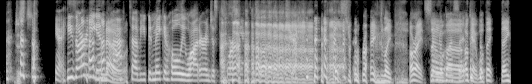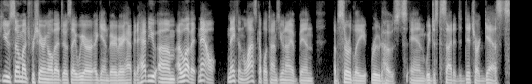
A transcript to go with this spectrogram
Just Yeah, he's already in the No. bathtub. You can make it holy water and just pour it out. That's right. Like, all right. So, uh, okay. Well, thank thank you so much for sharing all that, Jocee. We are again very very happy to have you. Um, I love it. Now, Nathan, the last couple of times you and I have been absurdly rude hosts, and we just decided to ditch our guests.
